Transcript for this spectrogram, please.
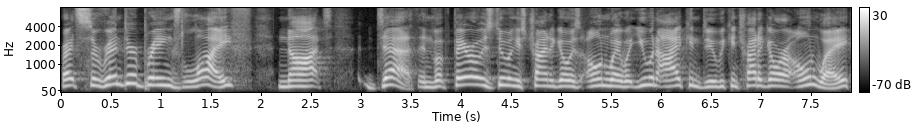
right? Surrender brings life, not death. And what Pharaoh is doing is trying to go his own way. What you and I can do, we can try to go our own way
